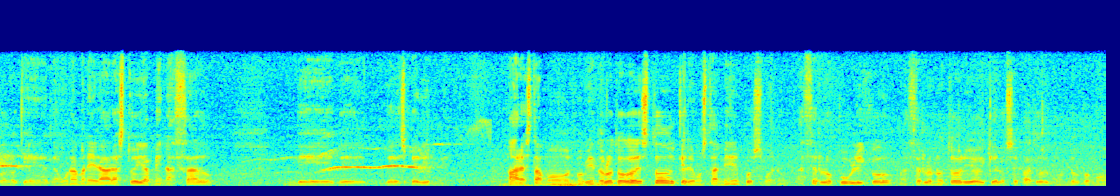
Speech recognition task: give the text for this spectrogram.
con lo que de alguna manera ahora estoy amenazado de, despedirme. Ahora estamos moviéndolo todo esto y queremos también pues, bueno, hacerlo público, hacerlo notorio y que lo sepa todo el mundo cómo,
